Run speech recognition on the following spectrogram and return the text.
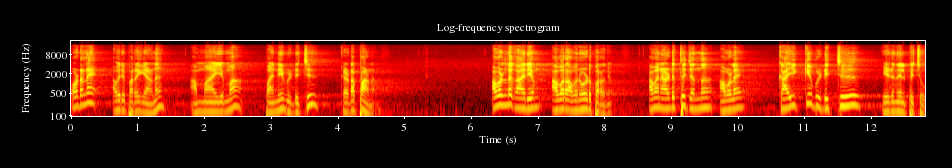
ഉടനെ അവർ പറയുകയാണ് അമ്മായിമ്മ പനി പിടിച്ച് കിടപ്പാണ്. അവളുടെ കാര്യം അവർ അവനോട് പറഞ്ഞു. അവൻ അടുത്ത് ചെന്ന് അവളെ കൈക്ക് പിടിച്ച് എഴുന്നേൽപ്പിച്ചു.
